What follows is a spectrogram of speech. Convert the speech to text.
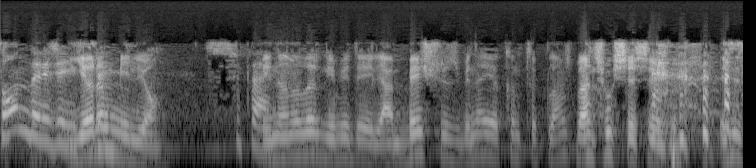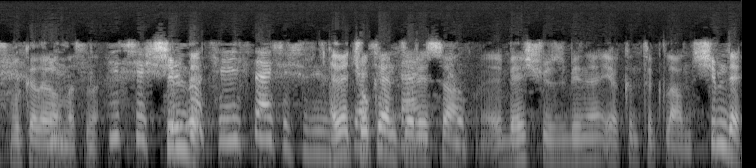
son derece yüksek. Yarım milyon. Süper. İnanılır gibi değil. Yani 500 bine yakın tıklamış. Ben çok şaşırdım. Biz bu kadar olmasına. Biz şaşırıyoruz Şimdi- ama keyiften şaşırıyoruz. Evet çok Gerçekten enteresan. çok- Ee, 500 bine yakın tıklanmış. Şimdi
